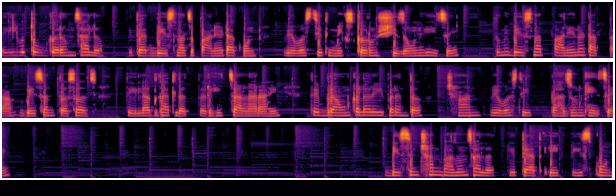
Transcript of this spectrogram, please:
तेल व तूप गरम झालं की त्यात बेसनाचं पाणी टाकून व्यवस्थित मिक्स करून शिजवून घ्यायचंय. तुम्ही बेसनात पाणी न टाकता बेसन तसंच तेलात घातलं तरीही चालणार आहे. ते ब्राऊन कलर येईपर्यंत छान व्यवस्थित भाजून घ्यायचं आहे बेसन छान भाजून झालं की त्यात एक टीस्पून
